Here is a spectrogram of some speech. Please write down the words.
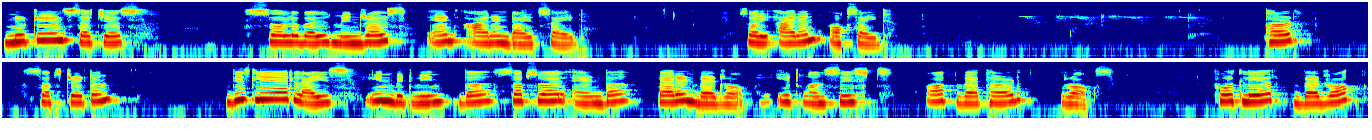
nutrients such as soluble minerals and iron dioxide. Sorry iron oxide. Third substratum this layer lies in between the subsoil and the parent bedrock it consists of weathered rocks fourth layer bedrock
